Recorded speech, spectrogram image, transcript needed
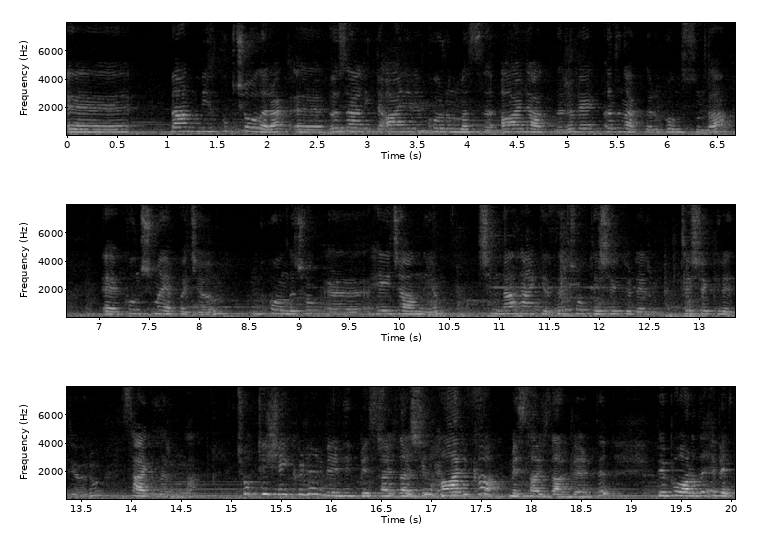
E, Ben bir hukukçu olarak e, özellikle ailenin korunması, aile hakları ve kadın hakları konusunda e, konuşma yapacağım. Bu konuda çok e, heyecanlıyım. Şimdiden herkese çok teşekkür ederim, teşekkür ediyorum saygılarımla. Çok teşekkürler verdiğin mesajlar için. Harika mesajlar verdin. Ve bu arada evet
